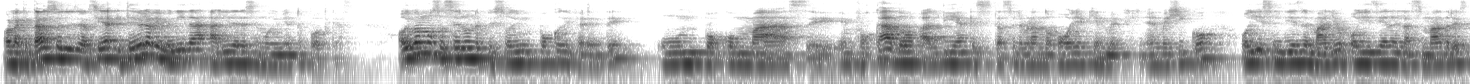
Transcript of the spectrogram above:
Hola, ¿qué tal? Soy Luis García y te doy la bienvenida a Líderes en Movimiento Podcast. Hoy vamos a hacer un episodio un poco diferente, un poco más eh, enfocado al día que se está celebrando hoy aquí en, México. Hoy es el 10 de mayo, hoy es Día de las Madres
